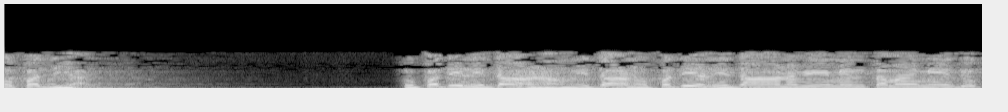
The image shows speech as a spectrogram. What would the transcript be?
උපදියයි උපදි නිදානං නිදාන උපදිය නිදාන වීමෙන් තමයි මේ දුක්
